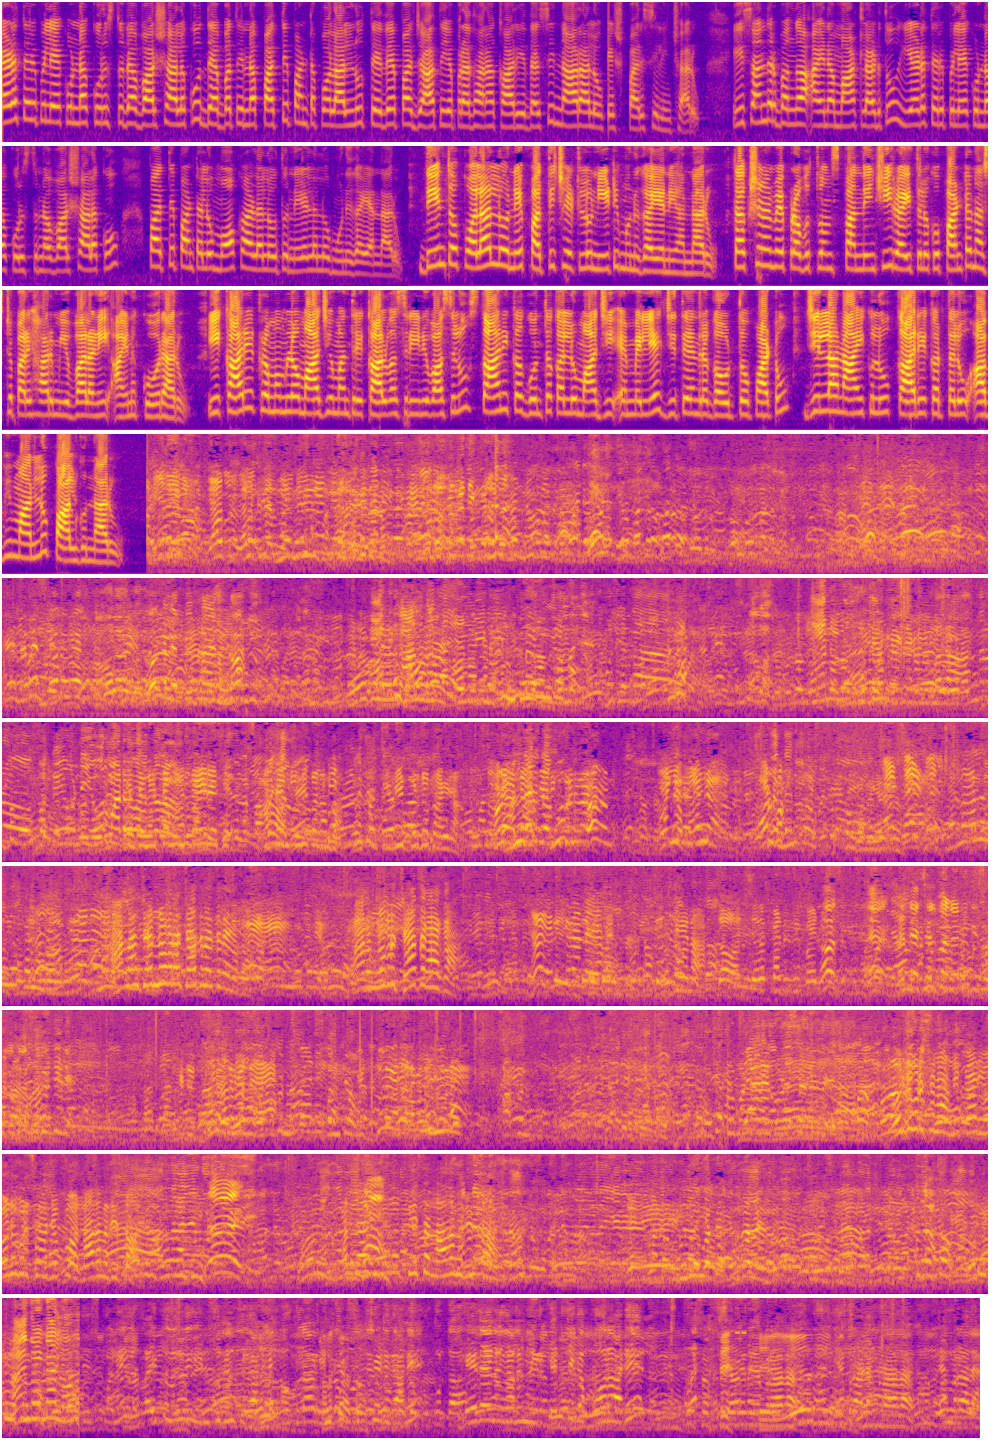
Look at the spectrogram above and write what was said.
ఎడతెరిపి లేకుండా కురుస్తున్న వర్షాలకు దెబ్బతిన్న పత్తి పంట పొలాలను తెదేపా జాతీయ ప్రధాన కార్యదర్శి నారా లోకేష్ పరిశీలించారు. ఈ సందర్భంగా ఆయన మాట్లాడుతూ ఎడతెరిపి లేకుండా కురుస్తున్న వర్షాలకు పత్తి పంటలు మోకాళ్ళలోతు నీళ్ళలో మునిగాయన్నారు. దీంతో పొలాల్లోనే పత్తి చెట్లు నీటి మునిగాయని అన్నారు. తక్షణమే ప్రభుత్వం స్పందించి రైతులకు పంట నష్టపరిహారం ఇవ్వాలని ఆయన కోరారు. ఈ కార్యక్రమంలో మాజీ మంత్రి కాల్వ శ్రీనివాసులు స్థానిక గుంతకల్లు మాజీ ఎమ్మెల్యే జితేంద్ర గౌడ్తో పాటు జిల్లా నాయకులు కార్యకర్తలు అభిమానులు అభిమానులు పాల్గొన్నారు. వాళ్ళని చెన్ను కూడా చేతలు కదా వాళ్ళని కూడా చేత కాక ఎవరు కుడుస్తున్నావు నీ పేరు ఎవరు కుడుస్తున్నావు చెప్పు. నాదన తీస్తా తీస్తా నాదన తీస్తా రైతులకి ఇన్సూరెన్స్ కానీ ఇన్కమ్ సబ్సిడీ కానీ ఏదైనా కానీ మీరు గట్టిగా పోరాడి ఏం రాలే?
